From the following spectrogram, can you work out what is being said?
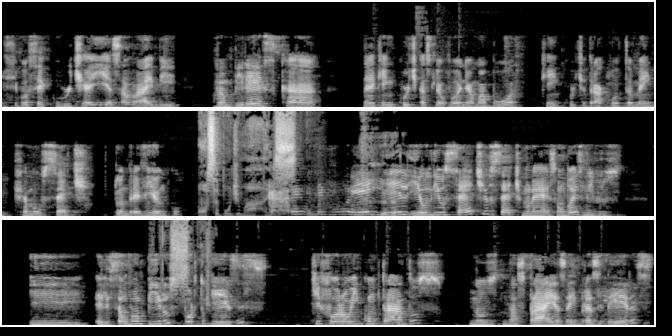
E se você curte aí essa vibe vampiresca, né? Quem curte Castlevania é uma boa. Quem curte Drácula também. Chamou Sete. do André Bianco. Nossa, é bom demais. Cara, eu devorei ele. Eu li o sete e o sétimo, né? São dois livros. E eles são vampiros Nossa, portugueses que foram encontrados nos, nas praias aí brasileiras.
